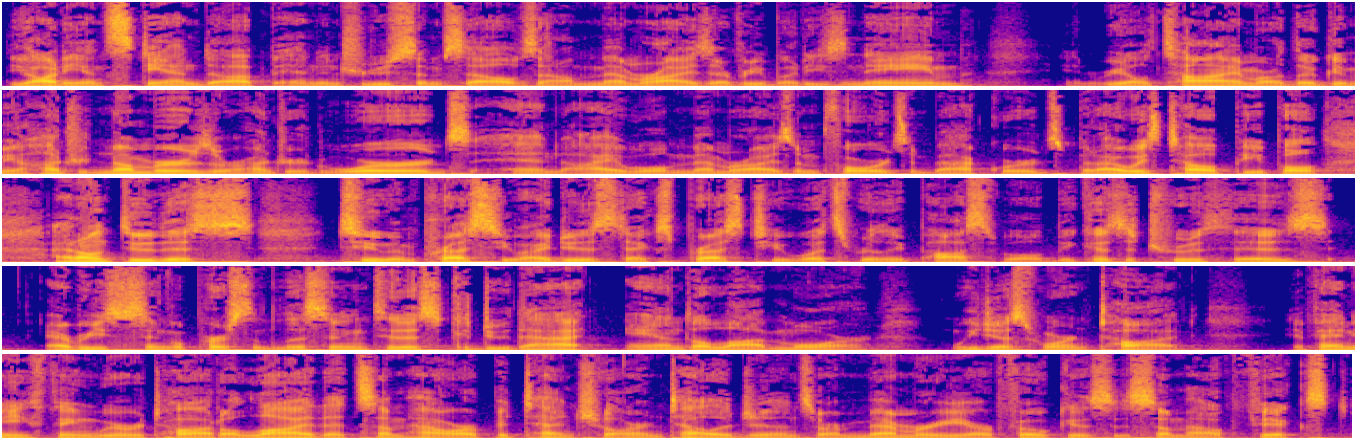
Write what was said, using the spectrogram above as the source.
the audience stand up and introduce themselves, and I'll memorize everybody's name in real time, or they'll give me 100 numbers or 100 words, and I will memorize them forwards and backwards. But I always tell people, I don't do this to impress you. I do this to express to you what's really possible, because the truth is, every single person listening to this could do that and a lot more. We just weren't taught if anything, we were taught a lie that somehow our potential, our intelligence, our memory, our focus is somehow fixed,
